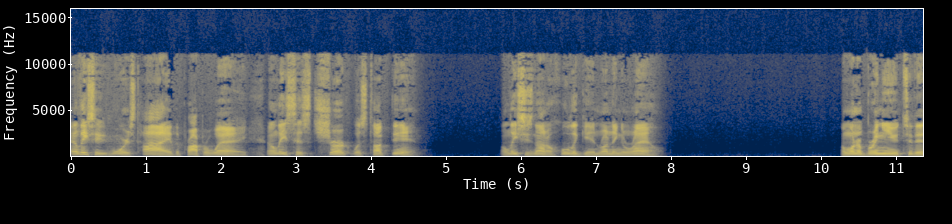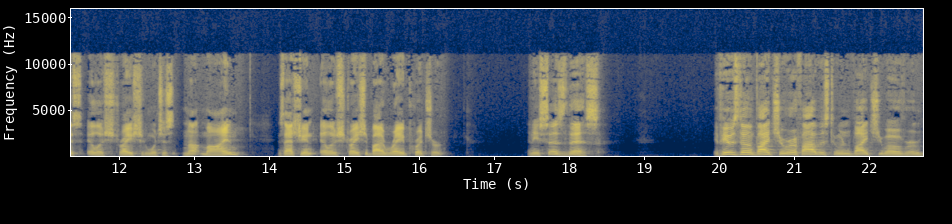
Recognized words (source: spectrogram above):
At least he wore his tie the proper way. At least his shirt was tucked in. At least he's not a hooligan running around. I want to bring you to this illustration, which is not mine. It's actually an illustration by Ray Pritchard. And he says this If he was to invite you, or if I was to invite you over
